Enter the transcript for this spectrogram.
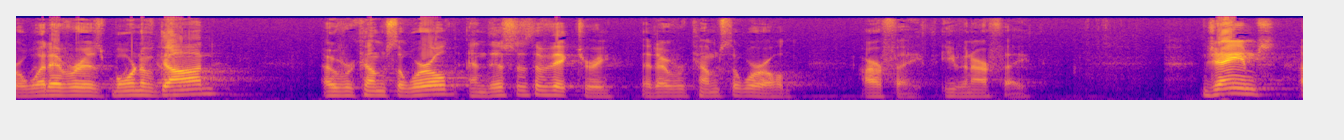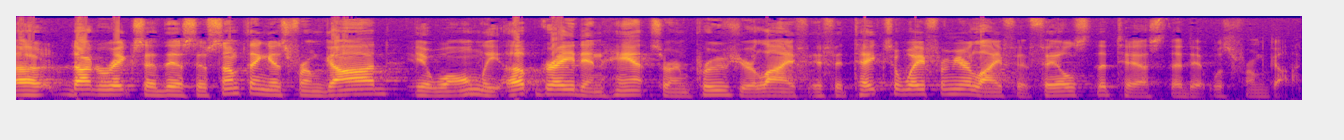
For whatever is born of God overcomes the world, and this is the victory that overcomes the world our faith, even our faith. James, uh, Dr. Rick said this if something is from God, it will only upgrade, enhance, or improve your life. If it takes away from your life, it fails the test that it was from God.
